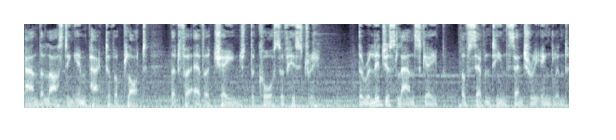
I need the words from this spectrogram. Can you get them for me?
and the lasting impact of a plot that forever changed the course of history. The religious landscape of 17th century England.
